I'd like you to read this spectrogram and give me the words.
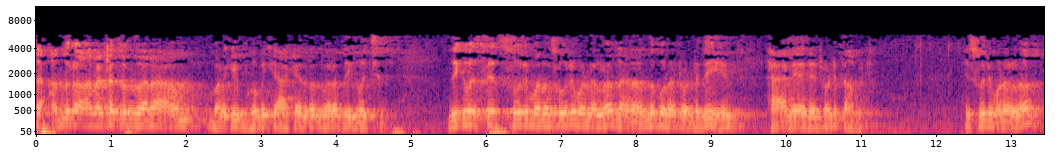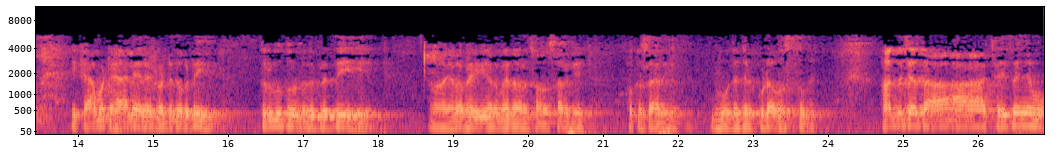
సో అందులో ఆ నక్షత్రం ద్వారా మనకి భూమికి ఆ కేంద్రం ద్వారా దిగి వచ్చింది. దిగి వస్తే సూర్య మన సూర్యమండలంలో దాన్ని అందుకున్నటువంటిది హ్యాలే అనేటువంటి కామెట్. ఈ సూర్యమండలంలో ఈ కామెట్ హ్యాలే అనేటువంటిది ఒకటి తిరుగుతూ ఉంటుంది ప్రతి ఎనభై ఎనభై నాలుగు సంవత్సరాలకి ఒకసారి భూమి దగ్గరకు కూడా వస్తుంది. అందుచేత ఆ చైతన్యము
